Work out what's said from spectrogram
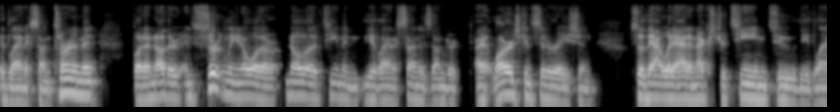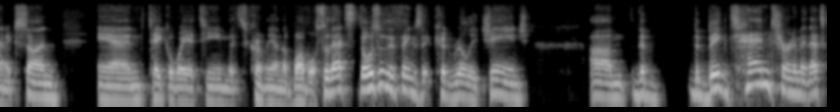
atlantic sun tournament. But another and certainly no other no other team in the atlantic sun is under at large consideration so that would add an extra team to the atlantic sun and take away a team that's currently on the bubble. So that's those are the things that could really change. Um, the the Big Ten tournament, that's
